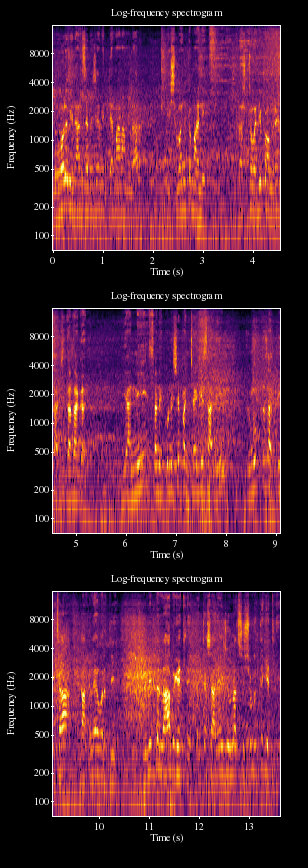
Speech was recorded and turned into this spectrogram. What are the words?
मोहोळ विधानसभेचे विद्यमान आमदार यशवंत माने राष्ट्रवादी काँग्रेस अजितदादा गट. यांनी सन एकोणीसशे पंच्याऐंशी साली विमुक्त जातीच्या दाखल्यावरती विविध लाभ घेतले त्यांच्या शालेय जीवनात शिष्यवृत्ती घेतली.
